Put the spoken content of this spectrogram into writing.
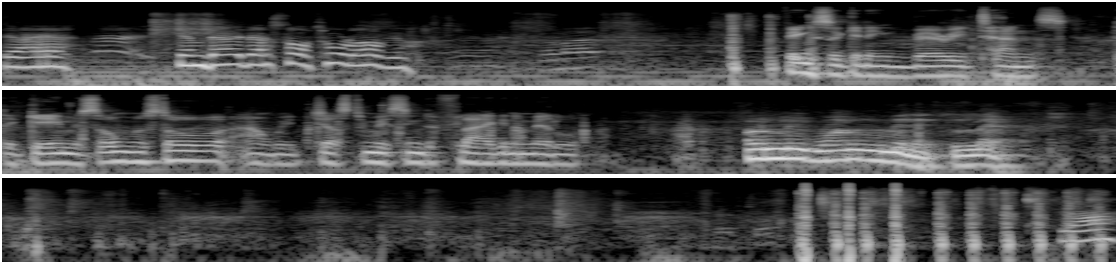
Yeah, yeah. Damn, that's not tall of you. Things are getting very tense. The game is almost over and we're just missing the flag in the middle. Only one minute left. Yeah.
